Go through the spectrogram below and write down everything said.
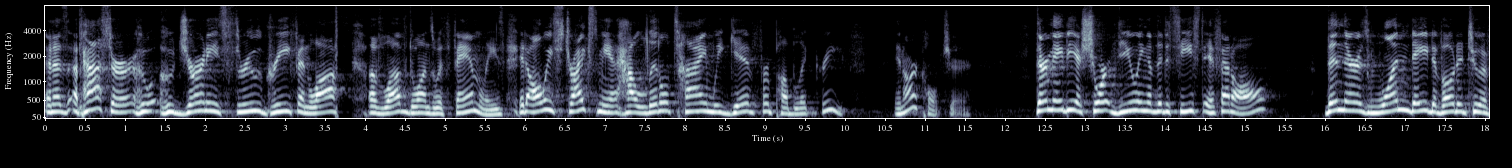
And as a pastor who, who journeys through grief and loss of loved ones with families, it always strikes me at how little time we give for public grief in our culture. There may be a short viewing of the deceased, if at all. Then there is one day devoted to a,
